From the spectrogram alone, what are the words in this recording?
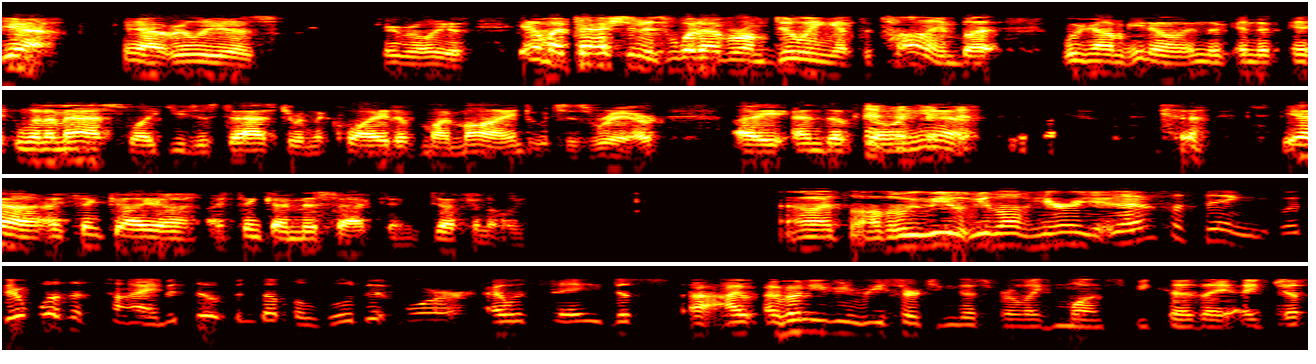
Yeah, yeah, it really is. It really is. Yeah, my passion is whatever I'm doing at the time, but when I'm, you know, in the, in the in, when I'm asked, like you just asked, or in the quiet of my mind, which is rare, I end up going, yeah, yeah. I think I, uh, I think I miss acting definitely. Oh, that's awesome. We, we love hearing it. That's the thing. There was a time it's opened up a little bit more. I would say just I I've only been researching this for like months because I I just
